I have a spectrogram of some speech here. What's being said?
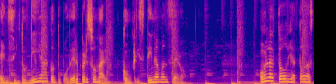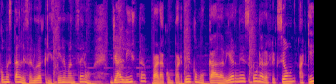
En sintonía con tu poder personal, con Cristina Mancero. Hola a todos y a todas, ¿cómo están? Les saluda Cristina Mancero, ya lista para compartir como cada viernes una reflexión aquí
